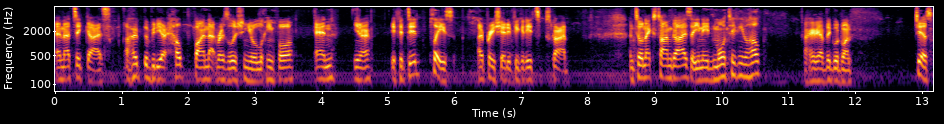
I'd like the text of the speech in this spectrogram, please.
And that's it guys. I hope the video helped find that resolution you were looking for. And, you know, if it did, please, I appreciate if you could hit subscribe. Until next time guys, that you need more technical help, I hope you have the good one. Cheers.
